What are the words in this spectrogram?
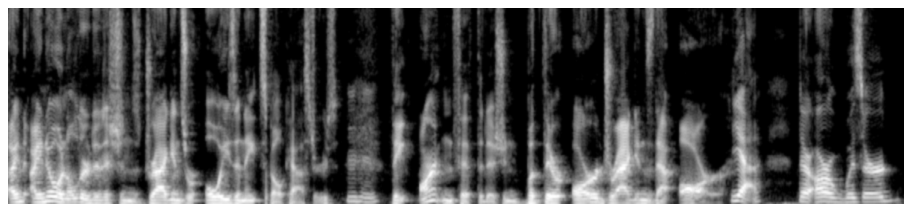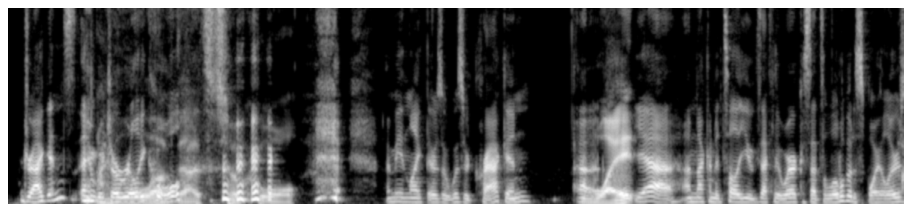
I, I know in older editions dragons were always innate spellcasters hmm they aren't in fifth edition but there are dragons that are Yeah, there are wizard dragons, which I are really cool. That's so cool I mean, like there's a wizard kraken. Uh, what Yeah, I'm not going to tell you exactly where because that's a little bit of spoilers,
